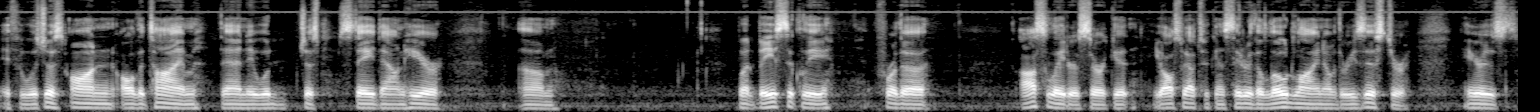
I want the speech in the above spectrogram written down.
if it was just on all the time then it would just stay down here. Um, but basically for the oscillator circuit you also have to consider the load line of the resistor. Here's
